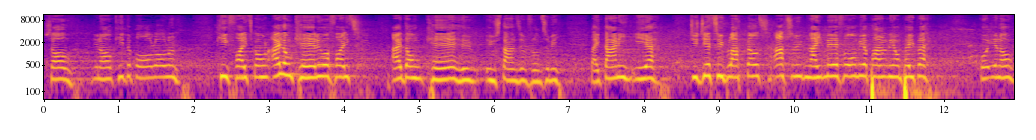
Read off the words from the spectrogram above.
So, you know, keep the ball rolling, keep fights going. I don't care who I fight. I don't care who, who stands in front of me. Like Danny here, Jiu-Jitsu black belt, absolute nightmare for me apparently on paper. But you know,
